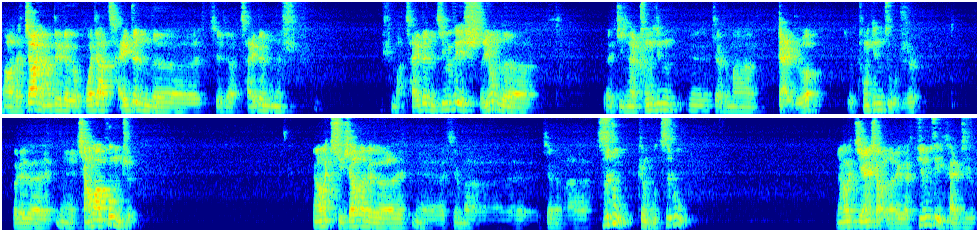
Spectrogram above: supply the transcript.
啊，他加强对这个国家财政的，这叫财政什么财政经费使用的，呃，进行了重新，嗯，叫什么改革，就重新组织和这个嗯强化控制，然后取消了这个呃什么叫什么资助政府资助，然后减少了这个军费开支。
